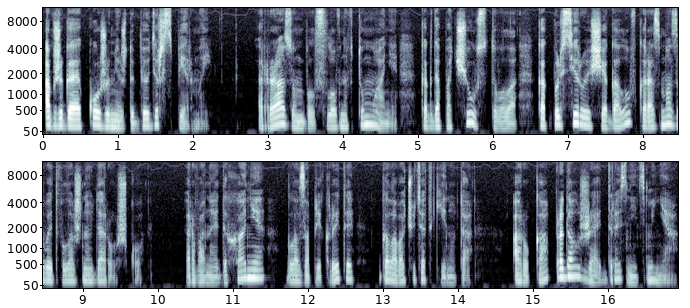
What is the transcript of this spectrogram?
обжигая кожу между бедер спермой. Разум был словно в тумане, когда почувствовала, как пульсирующая головка размазывает влажную дорожку. Рваное дыхание, глаза прикрыты, голова чуть откинута, а рука продолжает дразнить меня.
